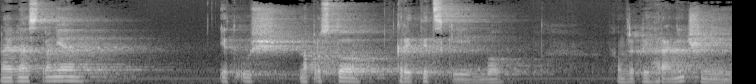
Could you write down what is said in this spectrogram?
Na jedné straně je to už naprosto kritický, nebo bychom řekli hraniční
